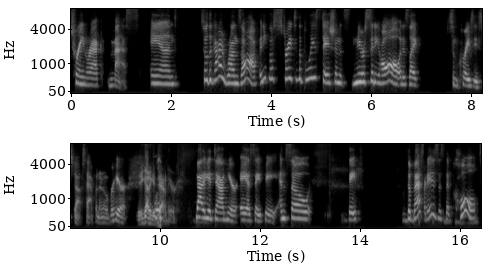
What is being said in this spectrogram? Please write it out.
train wreck mess. And so the guy runs off and he goes straight to the police station. It's near city hall and is like some crazy stuff's happening over here. You got to get down here. got to get down here asap and so they the best part is is the cult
